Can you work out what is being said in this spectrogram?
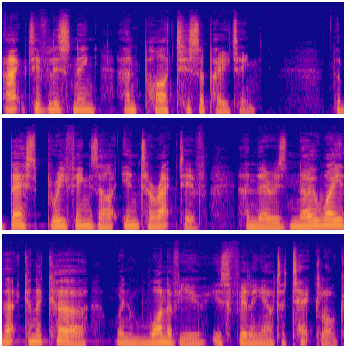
active listening and participating. The best briefings are interactive, and there is no way that can occur when one of you is filling out a tech log.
